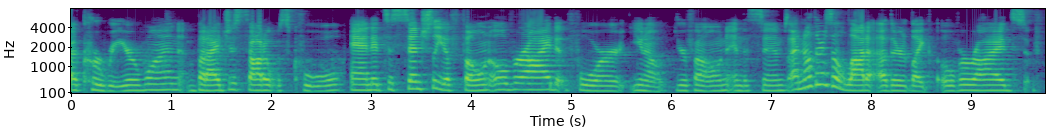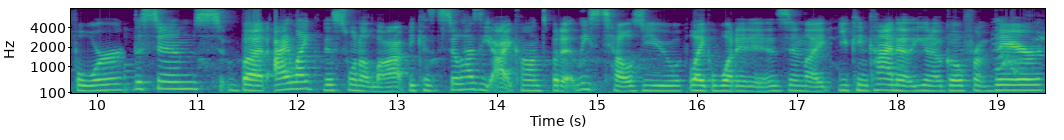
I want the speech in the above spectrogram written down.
a career one, but I just thought it was cool. And it's essentially a phone override for, you know, your phone in The Sims. I know there's a lot of other like overrides for The Sims, but I like this one a lot because it still has the icons, but at least tells you like what it is and like you can kind of, you know, go from there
